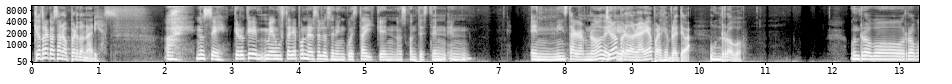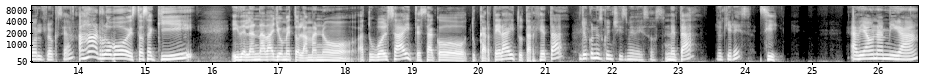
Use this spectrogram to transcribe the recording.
¿Qué otra cosa no perdonarías? ay, no sé, creo que me gustaría ponérselos en encuesta y que nos contesten en, en Instagram, ¿no? De Yo no que perdonaría, por ejemplo, ahí te va, un robo. Un robo, robo, lo que sea. Ajá, robo, estás aquí y de la nada yo meto la mano a tu bolsa y te saco tu cartera y tu tarjeta. Yo conozco un chisme de esos. ¿Neta? ¿Lo quieres? Sí. Había una amiga,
